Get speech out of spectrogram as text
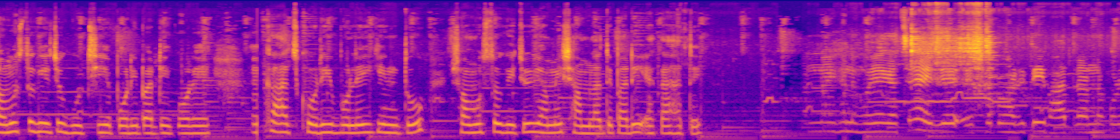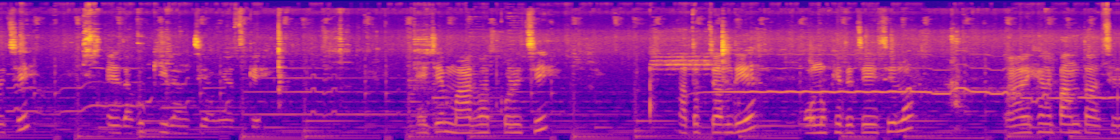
সমস্ত কিছু গুছিয়ে, পরিপাটি করে, কাজ করি বলেই কিন্তু সমস্ত কিছুই আমি সামলাতে পারি একা হাতে। এখানে হয়ে গেছে, এই যে ছোট হাঁড়িতেই ভাত রান্না করেছি। এই দেখো কি রাঁধছি আমি আজকে। এই যে মার ভাত করেছি। আতপ চাল দিয়ে অনু খেতে চেয়েছিল। আর এখানে পান্তা আছে।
